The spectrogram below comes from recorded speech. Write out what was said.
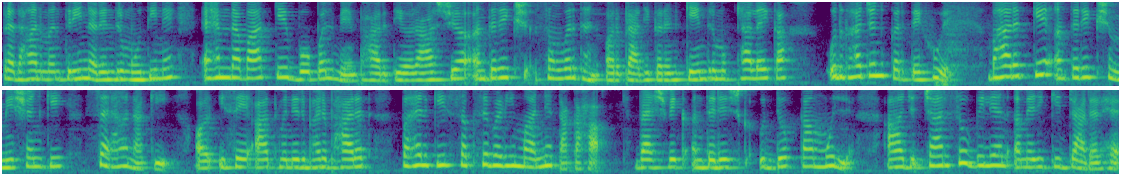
प्रधानमंत्री नरेंद्र मोदी ने अहमदाबाद के बोपल में भारतीय राष्ट्रीय अंतरिक्ष संवर्धन और प्राधिकरण केंद्र मुख्यालय का उद्घाटन करते हुए भारत के अंतरिक्ष मिशन की सराहना की और इसे आत्मनिर्भर भारत पहल की सबसे बड़ी मान्यता कहा। वैश्विक अंतरिक्ष उद्योग का मूल्य आज 400 बिलियन अमेरिकी डॉलर है।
